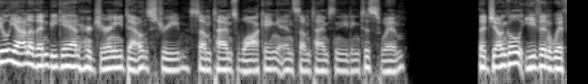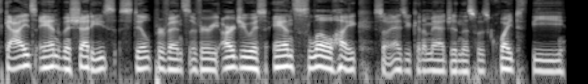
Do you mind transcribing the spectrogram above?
Juliana then began her journey downstream, sometimes walking and sometimes needing to swim. The jungle, even with guides and machetes, still prevents a very arduous and slow hike. So, as you can imagine, this was quite the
